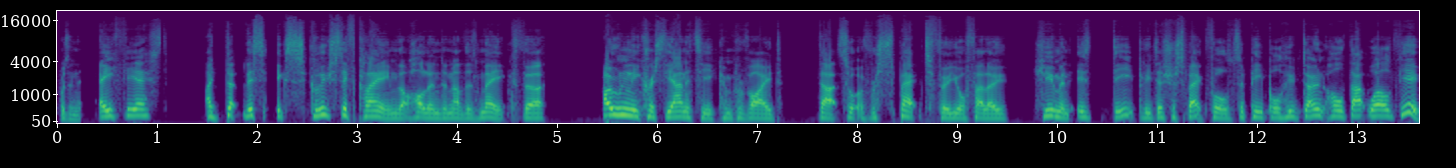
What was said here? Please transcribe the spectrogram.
was an atheist. this exclusive claim that Holland and others make that only Christianity can provide that sort of respect for your fellow human is deeply disrespectful to people who don't hold that worldview.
